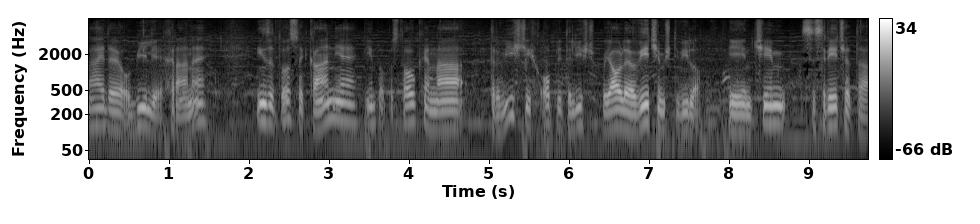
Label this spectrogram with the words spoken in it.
najdejo obilje hrane in zato se kanje in pa postovke na traviščih ob letališču pojavljajo v večjem številu. In čim se srečata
